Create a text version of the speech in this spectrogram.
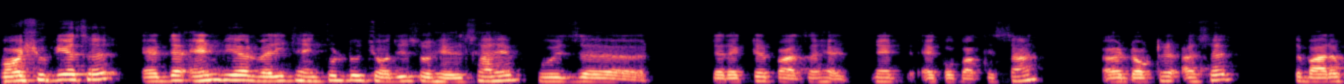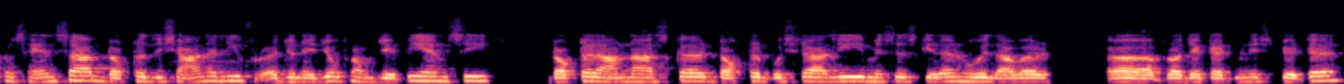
बहुत शुक्रिया sir at the end we are very thankful to Chaudhry Sohail sahib who is director पासा हेल्थनेट एको Pakistan doctor Asad Tabarak Hussain sahab doctor Zeeshan Ali Junejo from JPMC doctor Amna Askar doctor Bushra Ali Mrs Kiran who is our administrator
